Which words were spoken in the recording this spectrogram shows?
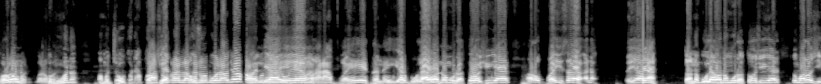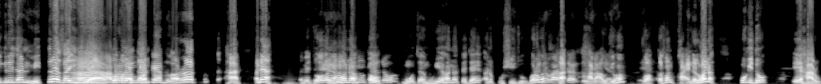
બરોબર? તો હું ને અમે જવું ફટાફટ છોકરા લગ્નમાં બોલાવજો કંકોત્રી એ મારા. ભાઈ તને યાર બોલાવવાનો હું રતો છું યાર. મારો ભાઈ છે અને યાર તને બોલાવવાનો હું રતો છું યાર. તું મારો જીગરી જાન મિત્ર છે હા, યાર. તો આપણે પછી તાન લંગોટિયા દો. અરે હા અને તમે જો હા, ને એ હે ને તે જઈ અને પૂછી જો બરોબર? હાર આવજો હો ચોક્કસ હો ફાઇનલ હો ને. હું કીધું એ હારું.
